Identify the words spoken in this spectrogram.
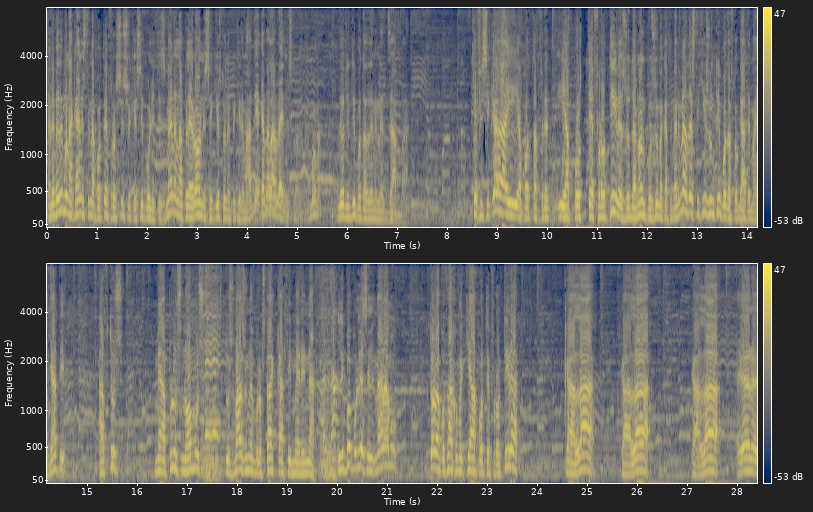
Ρε παιδί μου να κάνεις την αποτέφρωσή σου και εσύ πολιτισμένα Να πληρώνεις εκεί στον επιχειρηματία Καταλαβαίνεις τώρα πούμε, Διότι τίποτα δεν είναι τζάμπα. Και φυσικά οι, αποταφρε... οι αποτεφρωτήρες ζωντανών που ζούμε καθημερινά Δεν στοιχίζουν τίποτα στον κάθε μανιάτη Αυτούς με απλούς νόμους Τους βάζουν μπροστά καθημερινά. Λοιπόν που λες Ελληνάρα μου Τώρα που θα έχουμε και αποτεφρωτήρα Καλά Καλά Καλά Έρε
